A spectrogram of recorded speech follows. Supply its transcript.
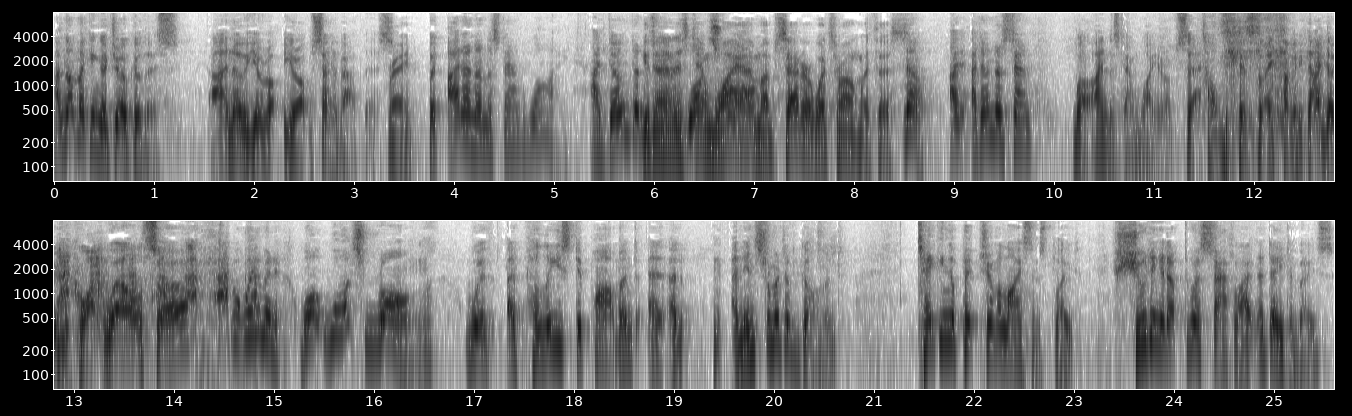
I'm not making a joke of this. I know you're, you're upset about this. Right. But I don't understand why. I don't understand You don't understand why wrong. I'm upset or what's wrong with this? No, I, I don't understand. Well, I understand why you're upset, obviously. I mean, I know you quite well, sir. But wait a minute. What, what's wrong with a police department, an, an instrument of government, taking a picture of a license plate, shooting it up to a satellite, a database,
